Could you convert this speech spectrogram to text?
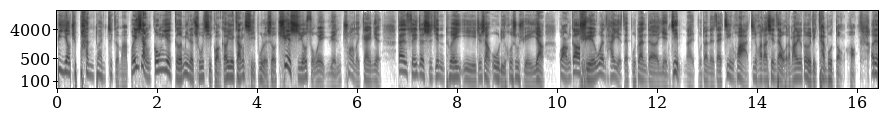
必要去判断这个吗？回想工业革命的初期，广告业刚起步的时候，确实有所谓原创的概念。但随着时间的推移，就像物理或数学一样，广告学问它也在不断的演进，那也不断的在进化，进化到现在，我他妈又都有点看不懂哈。而且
